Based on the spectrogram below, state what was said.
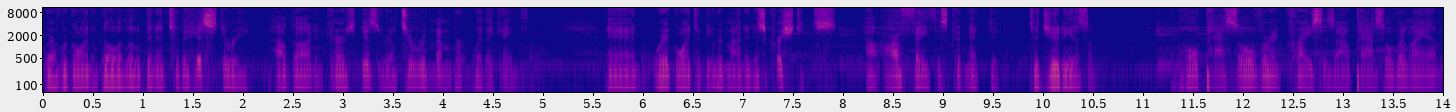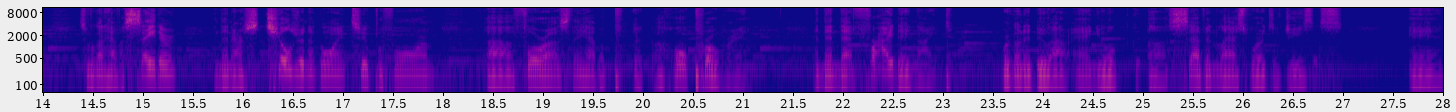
where we're going to go a little bit into the history, how God encouraged Israel to remember where they came from. And we're going to be reminded as Christians how our faith is connected to Judaism the whole Passover, and Christ is our Passover lamb. So we're going to have a Seder, and then our children are going to perform uh, for us. They have a, a, whole program. And then that Friday night, we're going to do our annual uh, seven last words of Jesus. And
